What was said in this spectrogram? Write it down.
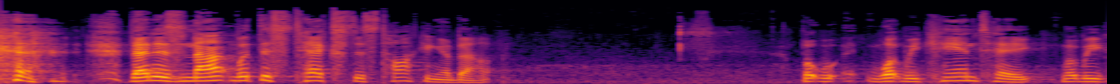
that is not what this text is talking about. But what we can take, what we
